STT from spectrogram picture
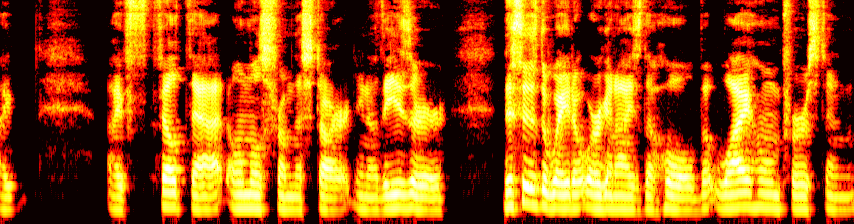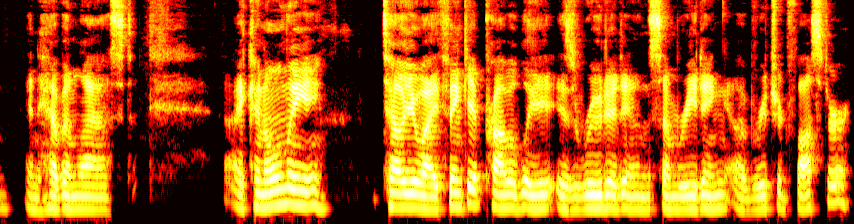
I I felt that almost from the start. You know, these are this is the way to organize the whole, but why home first and, and heaven last? I can only tell you I think it probably is rooted in some reading of Richard Foster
